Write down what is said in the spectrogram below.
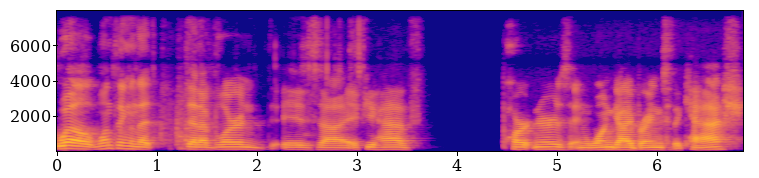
well, one thing that that I've learned is uh, if you have partners and one guy brings the cash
